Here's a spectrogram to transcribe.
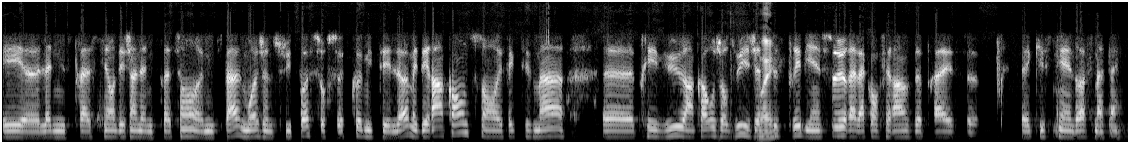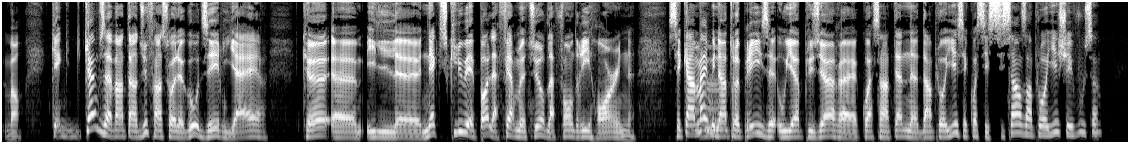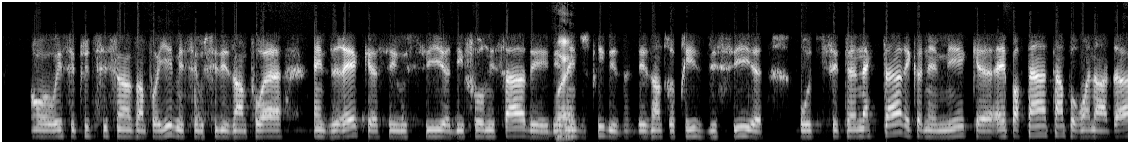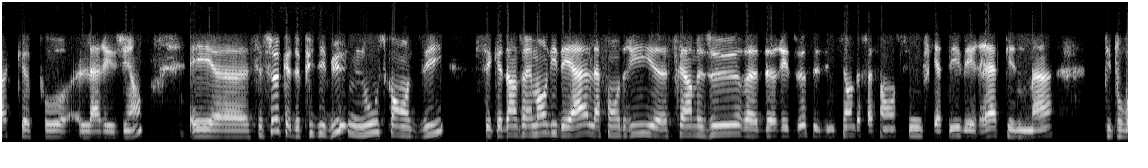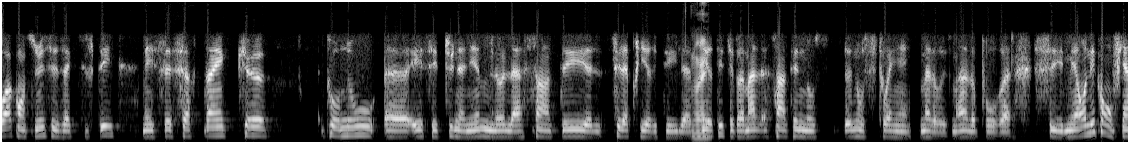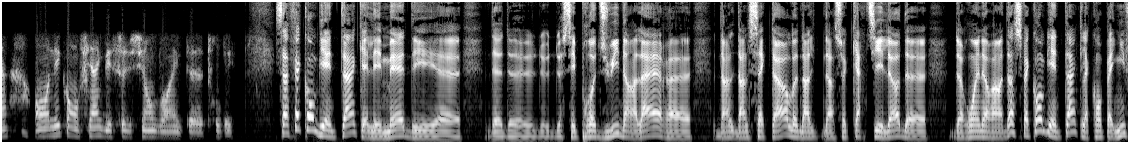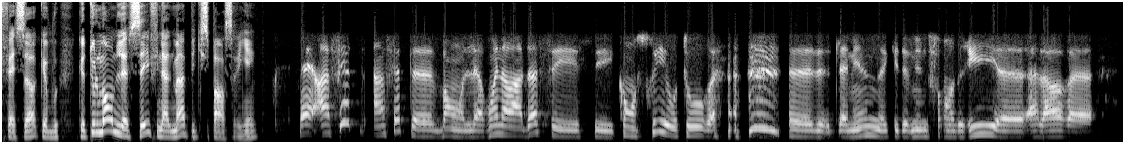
et euh, l'administration, des gens de l'administration euh, municipale. Moi, je ne suis pas sur ce comité-là, mais des rencontres sont effectivement euh, prévues encore aujourd'hui. J'assisterai bien sûr à la conférence de presse qui se tiendra ce matin. Bon. Quand vous avez entendu François Legault dire hier qu'il n'excluait pas la fermeture de la fonderie Horn. C'est quand même mm-hmm. une entreprise où il y a plusieurs quoi centaines d'employés. C'est quoi, c'est 600 employés chez vous, ça? Oh, oui, c'est plus de 600 employés, mais c'est aussi des emplois indirects, c'est aussi euh, des fournisseurs, des, industries, des, entreprises d'ici. Euh, c'est un acteur économique euh, important tant pour Rwanda que pour la région. Et c'est sûr que depuis le début, nous, ce qu'on dit, c'est que dans un monde idéal, la fonderie serait en mesure de réduire ses émissions de façon significative et rapidement, puis pouvoir continuer ses activités mais c'est certain que pour nous, euh, et c'est unanime, la santé, euh, c'est la priorité. La priorité, c'est vraiment la santé de nos de nos citoyens, malheureusement. Là, pour, euh, mais on est confiant. On est confiant que des solutions vont être trouvées. Ça fait combien de temps qu'elle émet des, de, de, de, ces produits dans l'air, dans, dans, le secteur, là, dans, dans, ce quartier-là de, de Rouen-Noranda? Ça fait combien de temps que la compagnie fait ça, que, vous, que tout le monde le sait finalement, puis qu'il se passe rien? Ben, en fait, en fait, euh, bon, le Rouen-Noranda s'est construit autour euh, de la mine qui est devenue une fonderie. Euh, alors,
